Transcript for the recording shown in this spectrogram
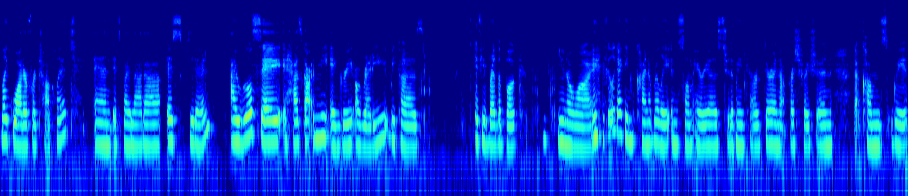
Like Water for Chocolate and it's by Lara Esquivel. I will say it has gotten me angry already because if you've read the book, you know why. I feel like I can kind of relate in some areas to the main character and that frustration that comes with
